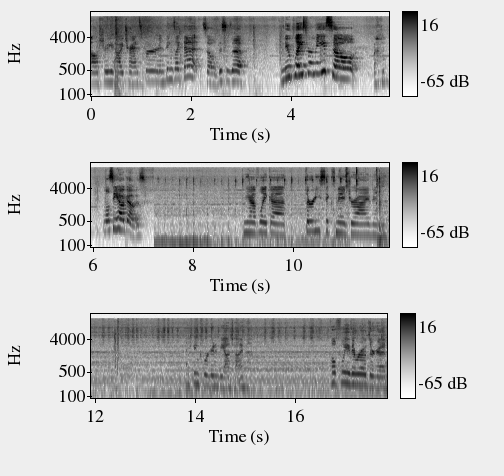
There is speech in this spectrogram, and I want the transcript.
I'll show you how I transfer and things like that. So this is a new place for me, so we'll see how it goes. We have like a 36 minute drive and I think we're gonna be on time. Hopefully the roads are good.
